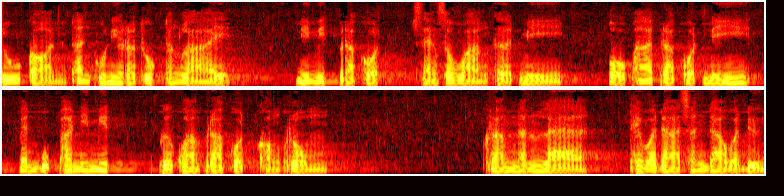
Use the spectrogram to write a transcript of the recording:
ดูก่อนท่านผู้นิรทุกข์ทั้งหลาย นิมิตปรากฏ แสงสว่างเกิดมี โอภาษปรากฏนี้เป็นบุพนิมิตเพื่อความปรากฏของพรหมครั้งนั้นแล เทวดาชั้นดาวดึง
